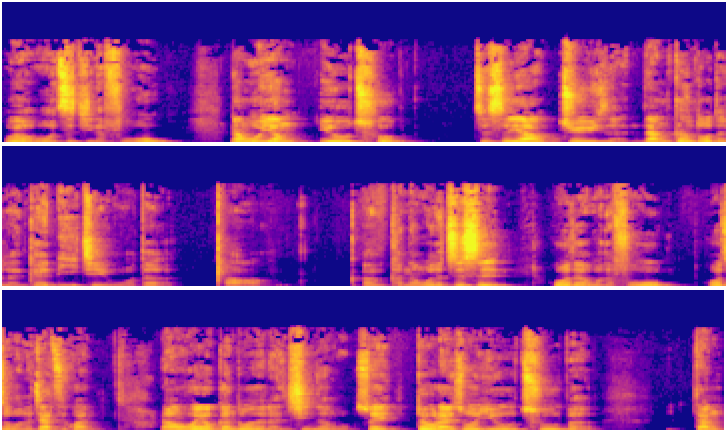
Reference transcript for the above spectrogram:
我有我自己的服务，那我用 YouTube 只是要聚人，让更多的人可以理解我的啊，呃，可能我的知识或者我的服务或者我的价值观，然后会有更多的人信任我，所以对我来说，YouTuber 当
